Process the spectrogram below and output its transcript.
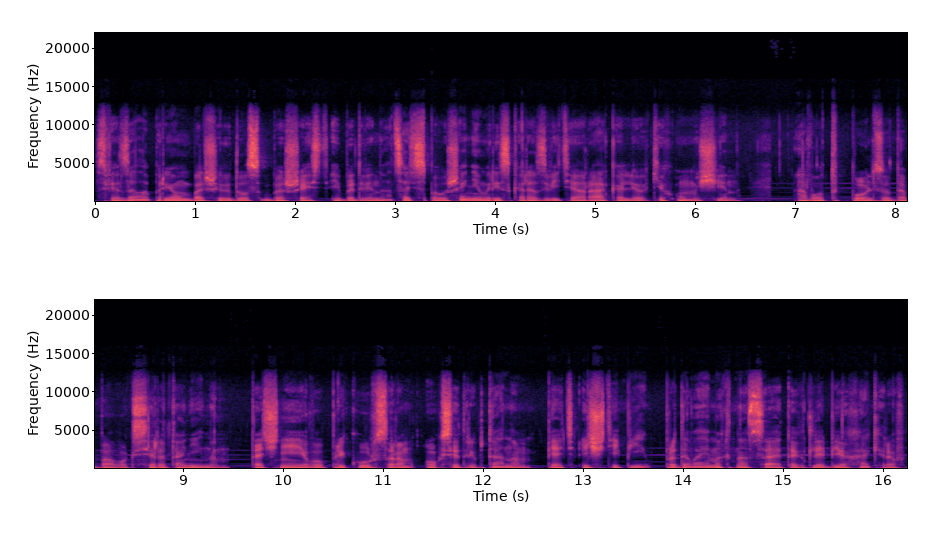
связала прием больших доз B6 и B12 с повышением риска развития рака легких у мужчин. А вот пользу добавок с серотонином, точнее его прекурсором окситриптаном 5-HTP, продаваемых на сайтах для биохакеров,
